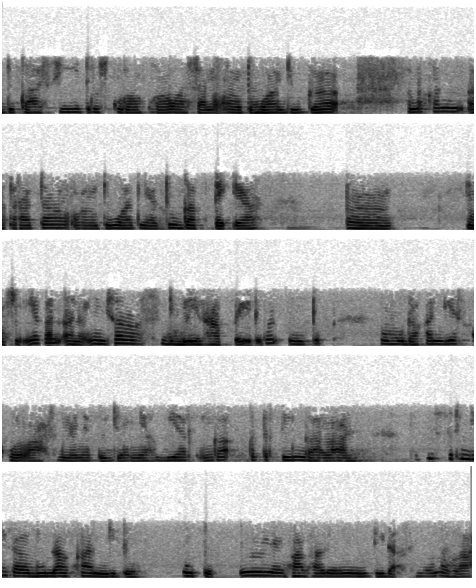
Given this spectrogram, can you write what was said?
edukasi terus kurang pengawasan orang tua juga. Karena kan rata-rata orang tua dia tuh gaptek ya. Hmm. maksudnya kan anaknya bisa dibeliin HP itu kan untuk memudahkan dia sekolah sebenarnya tujuannya biar enggak ketertinggalan. Tapi sering disalahgunakan gitu untuk hmm, yang hal-hal yang tidak senonoh lah.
